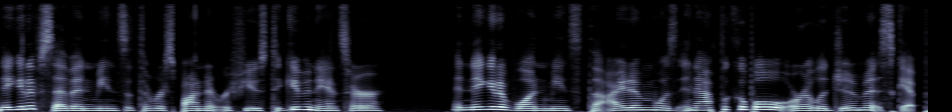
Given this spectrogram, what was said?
Negative 7 means that the respondent refused to give an answer, and negative 1 means that the item was inapplicable or a legitimate skip.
